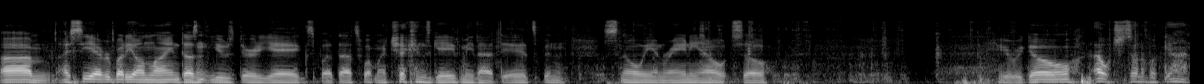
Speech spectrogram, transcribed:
Um, I see everybody online doesn't use dirty eggs, but that's what my chickens gave me that day. It's been snowy and rainy out, so here we go. Ouch, son of a gun.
